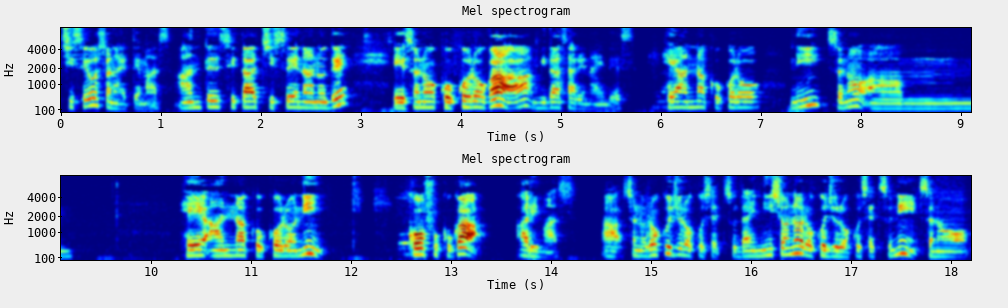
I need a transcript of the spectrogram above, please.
知性を備えています。安定した知性なので、その心が乱されないです。平安な心をに、その、平安な心に幸福があります。あその66節、第2章の66節に、その、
